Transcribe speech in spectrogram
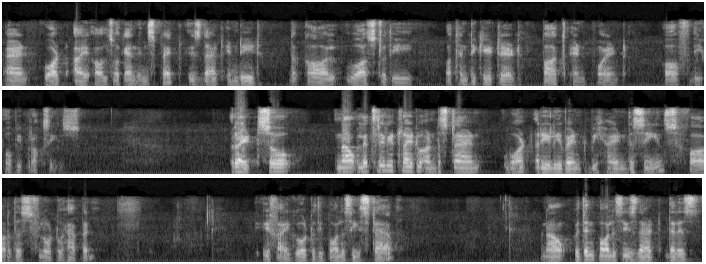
And what I also can inspect is that indeed the call was to the authenticated path endpoint of the OP proxies. Right, so now let's really try to understand what really went behind the scenes for this flow to happen. If I go to the policies tab, now within policies that there is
